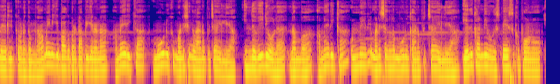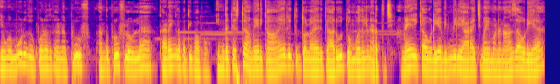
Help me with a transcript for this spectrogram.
நேர்களுக்கு வணக்கம். நாம இன்னைக்கு பார்க்க போகிற டாபிக் என்னன்னா அமெரிக்கா மூணுக்கு மனுஷங்களை அனுப்பிச்சா இல்லையா? இந்த வீடியோவில் நம்ம அமெரிக்கா உண்மையிலேயே மனுஷங்களை மூணுக்கு அனுப்பிச்சா இல்லையா? எதுக்காண்டி இவங்க ஸ்பேஸுக்கு போகணும்? இவங்க மூணுக்கு போனதுக்கான ப்ரூஃப் அந்த ப்ரூஃபில் உள்ள தடயங்களை பற்றி பார்ப்போம். இந்த டெஸ்ட்டை அமெரிக்கா ஆயிரத்தி தொள்ளாயிரத்தி அறுபத்தொம்போதில் நடத்துச்சு. அமெரிக்காவுடைய விண்வெளி ஆராய்ச்சி மையமான நாசாவுடைய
